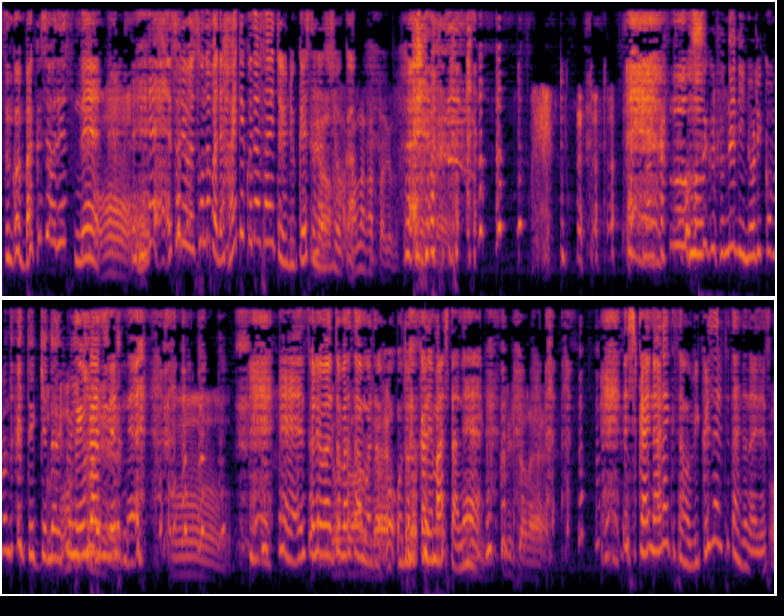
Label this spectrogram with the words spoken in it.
すごい爆笑ですね。えー、それはその場で履いてくださいというリクエストなんでしょうか？いや、なかったけど、ね、なんか、もう、すぐ船に乗り込まないといけない雰囲気。という感じですね。うん。えー、それは鳥羽さんも、ね、驚かれましたね。びっくりしたね。で司会の荒木さんもびっくりされてたんじゃないですか？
